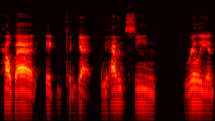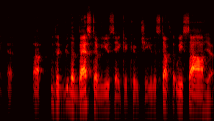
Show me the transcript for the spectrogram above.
how bad it can get. We haven't seen really an, uh, the the best of Yusei Kikuchi, the stuff that we saw Yeah.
